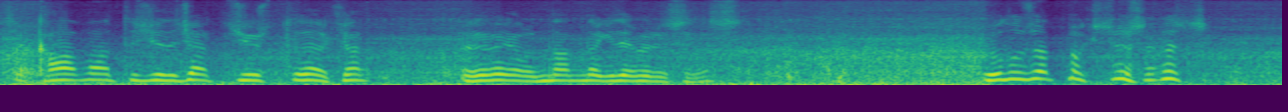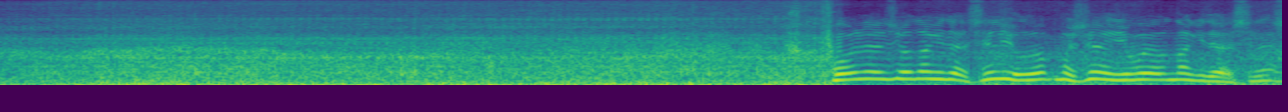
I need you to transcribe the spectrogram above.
İşte kahvaltıcı, cadde yurtta derken yolundan da gidebilirsiniz. Yolu uzatmak istiyorsanız Polonezya gidersiniz, yol yapmasına Yuva yoluna gidersiniz.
